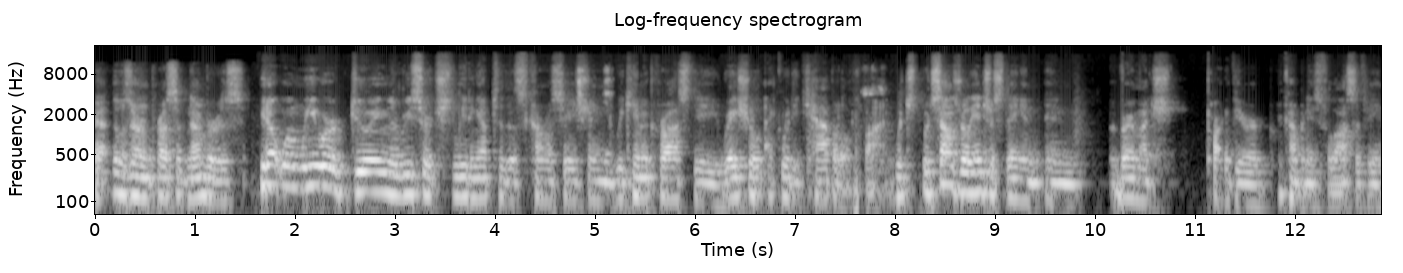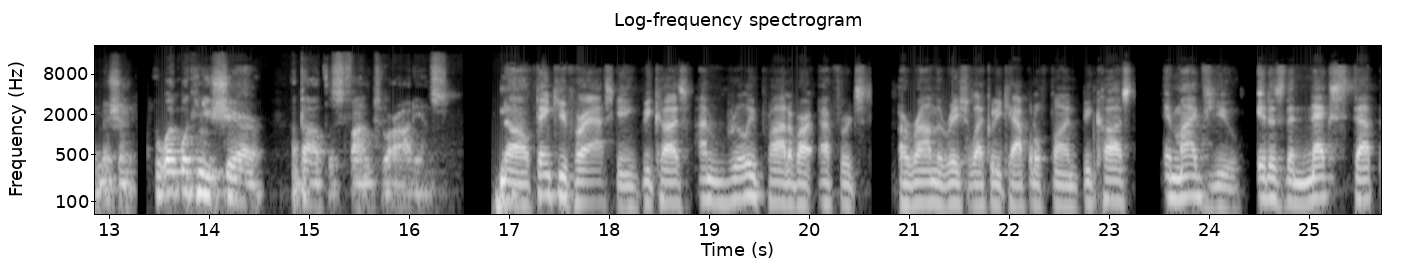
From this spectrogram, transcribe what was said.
Yeah, those are impressive numbers. You know, when we were doing the research leading up to this conversation, we came across the Racial Equity Capital Fund, which which sounds really interesting and, and very much part of your, your company's philosophy and mission. What what can you share about this fund to our audience? No, thank you for asking because I'm really proud of our efforts around the Racial Equity Capital Fund because, in my view, it is the next step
